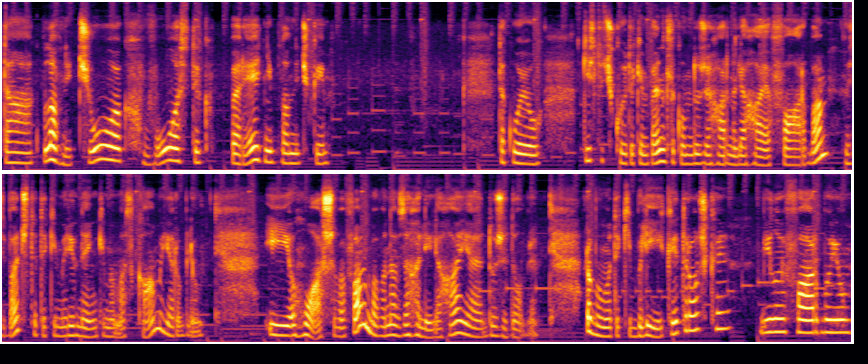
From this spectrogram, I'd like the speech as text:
Так, плавничок, хвостик, передні плавнички. Такою кісточкою, таким пензликом дуже гарно лягає фарба. Ось, бачите, такими рівненькими мазками я роблю. І гуашева фарба, вона взагалі лягає дуже добре. Робимо такі бліки трошки білою фарбою.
